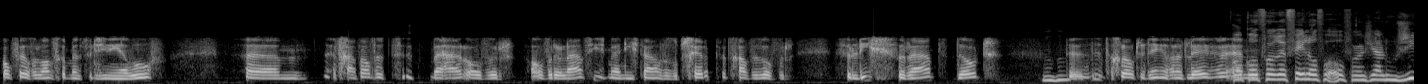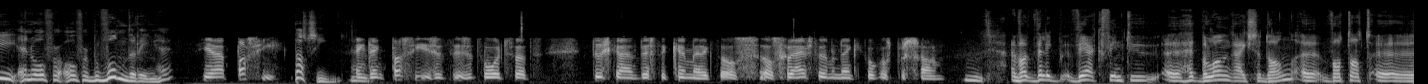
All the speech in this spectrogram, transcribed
Ook veel verwantschap met Virginia Woolf. Um, het gaat altijd bij haar over, over relaties, maar die staan altijd op scherp. Het gaat altijd over verlies, verraad, dood. Mm -hmm. de, de, de, grote dingen van het leven. Ook en... over, uh, veel over, over jaloezie en over, over bewondering, hè? Ja, passie. Passie. Ja. Ik denk passie is het, is het woord wat Duska het beste kenmerkt als, als schrijfster, maar denk ik ook als persoon. Hmm. En wat, welk werk vindt u uh, het belangrijkste dan? Uh, wat, dat, uh,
